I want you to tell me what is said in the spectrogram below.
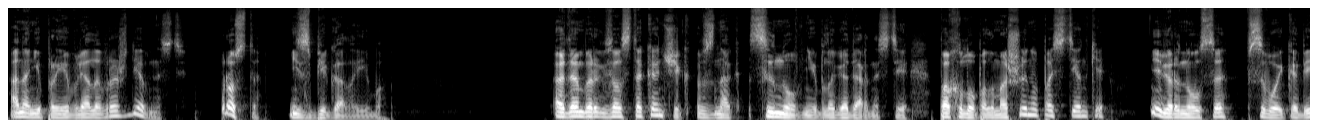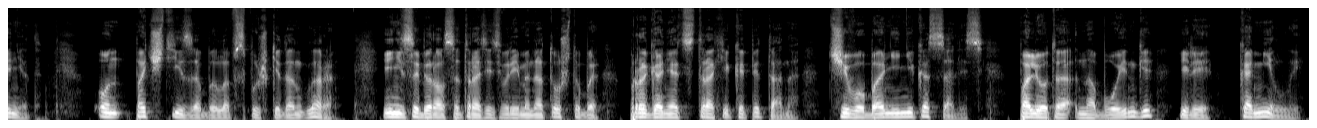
она не проявляла враждебность. Просто – избегала его. Адамберг взял стаканчик в знак сыновней благодарности, похлопал машину по стенке и вернулся в свой кабинет. Он почти забыл о вспышке Данглара и не собирался тратить время на то, чтобы прогонять страхи капитана, чего бы они ни касались – полета на Боинге или Камиллы –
